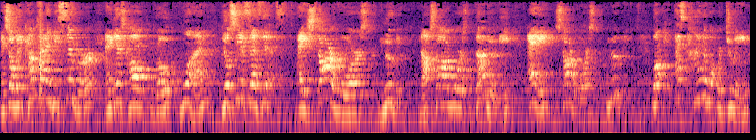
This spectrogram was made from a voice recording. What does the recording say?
And so when it comes out in December, and again it's called Rogue One, you'll see it says this a Star Wars movie. Not Star Wars the movie, a Star Wars movie. Well, that's kind of what we're doing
